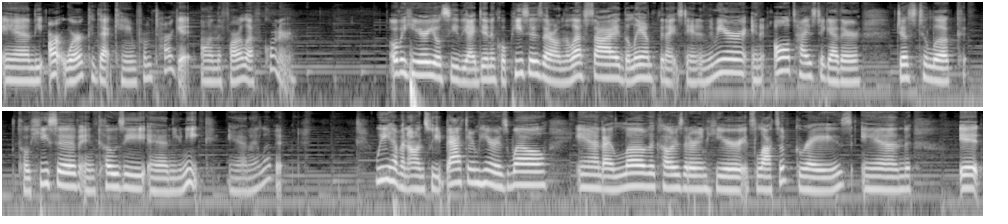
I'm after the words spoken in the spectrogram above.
and the artwork that came from Target on the far left corner. Over here, you'll see the identical pieces that are on the left side the lamp, the nightstand, and the mirror, and it all ties together just to look cohesive and cozy and unique, and I love it. We have an ensuite bathroom here as well, and I love the colors that are in here. It's lots of grays, and it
